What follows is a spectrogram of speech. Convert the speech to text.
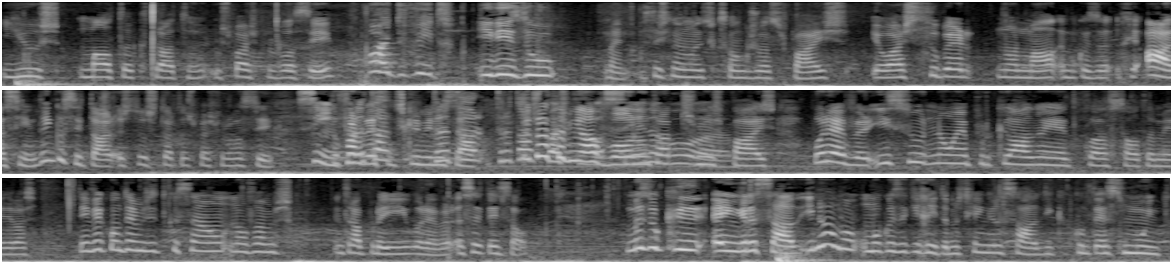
E os malta que trata os pais por você Ai, duvido. e diz o. Mano, vocês estão numa discussão com os vossos pais, eu acho super normal, é uma coisa. Ah, sim, tem que aceitar as pessoas que tratam os pais por você. Sim, Estou farta dessa discriminação. tratar- tratar eu trato a minha avó, não trato os meus pais, whatever. Isso não é porque alguém é de classe alta, média, baixa. Tem a ver com termos de educação, não vamos entrar por aí, whatever. Aceitem só. Mas o que é engraçado, e não é uma, uma coisa que irrita, mas que é engraçado e que acontece muito,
